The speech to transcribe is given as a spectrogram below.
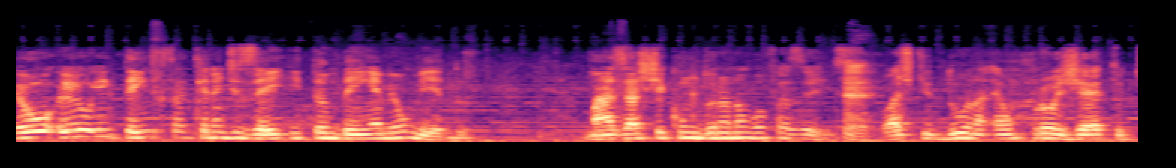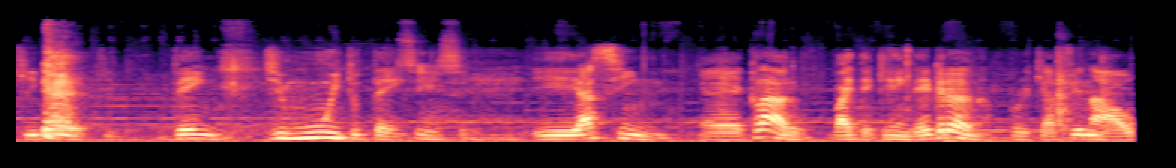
eu, eu entendo o que você tá querendo dizer e também é meu medo. Mas acho que com Duna não vou fazer isso. É. Eu acho que Duna é um projeto que, mano, que vem de muito tempo. Sim, sim. E assim, é claro, vai ter que render grana, porque afinal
